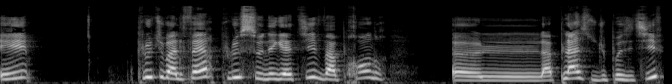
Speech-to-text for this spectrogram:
et plus tu vas le faire, plus ce négatif va prendre euh, la place du positif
